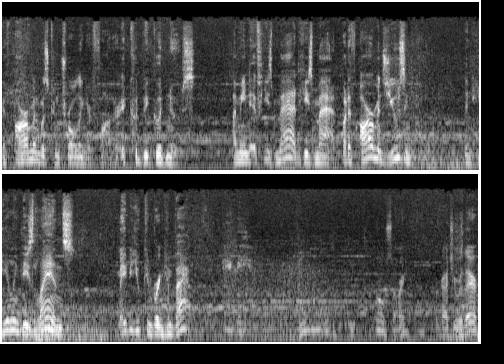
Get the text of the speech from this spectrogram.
If Ahriman was controlling your father, it could be good news. I mean, if he's mad, he's mad. But if Ahriman's using him, then healing these lands, maybe you can bring him back. Maybe. Oh, sorry. Forgot you were there.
